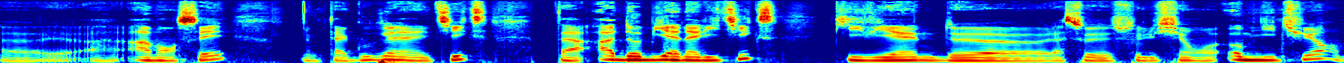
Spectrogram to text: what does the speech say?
euh, avancées. Donc tu as Google Analytics, tu as Adobe Analytics qui viennent de la solution Omniture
